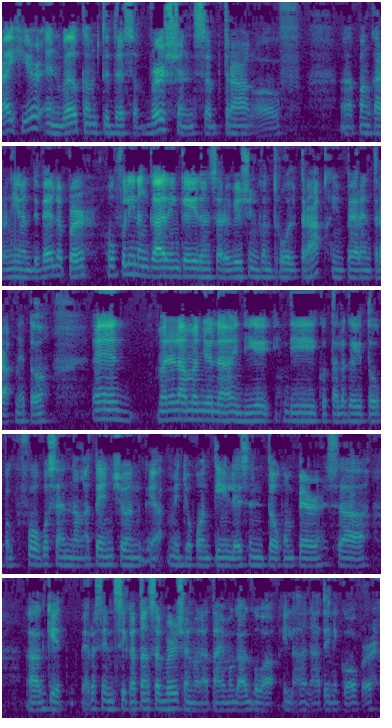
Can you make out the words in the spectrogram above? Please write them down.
right here and welcome to the Subversion subtrack of uh, pangkaraniwan developer. Hopefully nanggaling kayo doon sa revision control track, yung parent track nito. And malalaman nyo na hindi hindi ko talaga ito pag-focusan ng attention kaya medyo konti yung lesson to compare sa uh, Git. Pero since sikat ang subversion, wala tayong magagawa. Kailangan natin i-cover.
